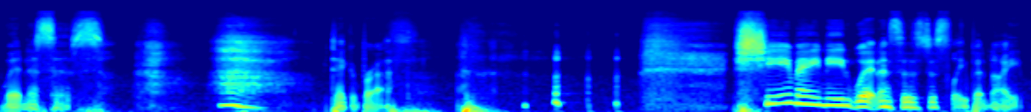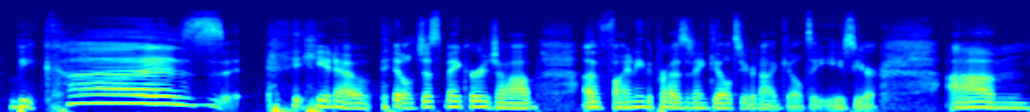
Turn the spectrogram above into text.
witnesses. Take a breath she may need witnesses to sleep at night because you know it'll just make her job of finding the president guilty or not guilty easier um,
